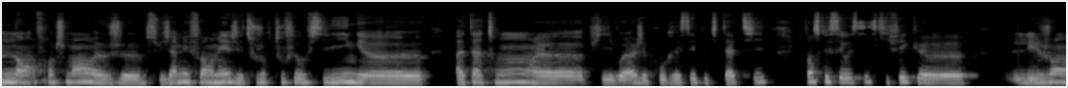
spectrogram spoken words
non, franchement, euh, je me suis jamais formée. J'ai toujours tout fait au feeling, euh, à tâtons. Euh, puis voilà, j'ai progressé petit à petit. Je pense que c'est aussi ce qui fait que les gens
